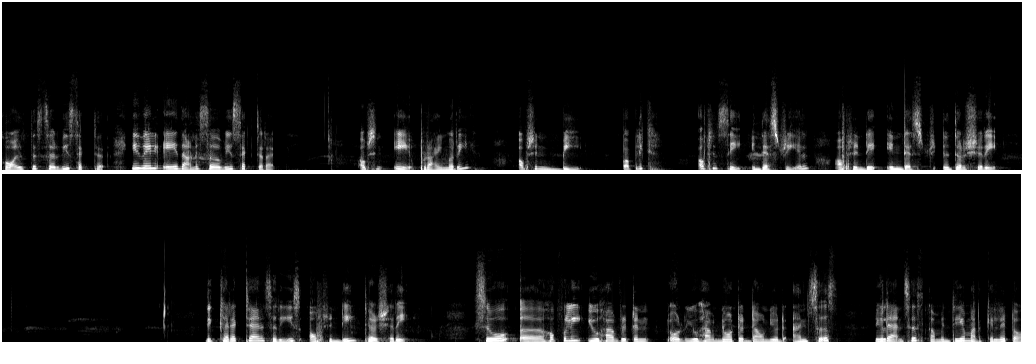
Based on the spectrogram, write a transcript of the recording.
called the service sector? ഇവയിൽ ഏതാണ് service sector option A primary option B public Option C industrial option D industry tertiary the correct answer is option D tertiary so hopefully you have written or you have noted down your answers നിങ്ങളുടെ ആൻസേഴ്സ് കമന്റ് ചെയ്യാൻ മറക്കല്ലേ കേട്ടോ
